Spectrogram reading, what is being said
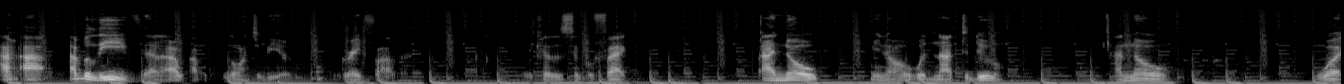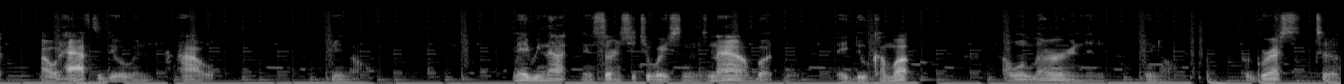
I, I, I believe that I, I'm going to be a great father because of the simple fact I know, you know, what not to do. I know what I would have to do and how, you know, maybe not in certain situations now, but they do come up. I will learn and, you know, progress to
